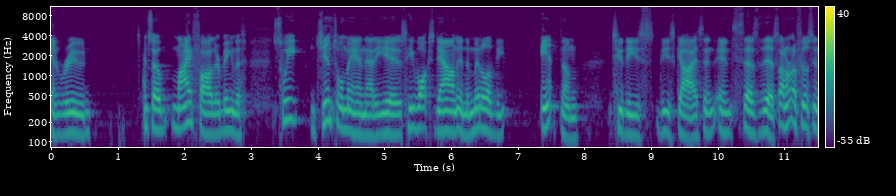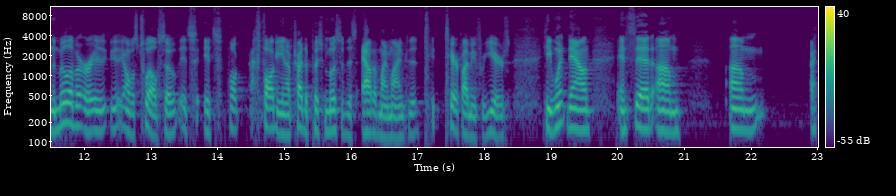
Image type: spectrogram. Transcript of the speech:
and rude. And so my father, being the sweet, gentle man that he is, he walks down in the middle of the anthem to these these guys and, and says this. I don't know if it was in the middle of it or it, I was 12, so it's it's foggy, and I've tried to push most of this out of my mind because it t- terrified me for years. He went down and said, um, um, I,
